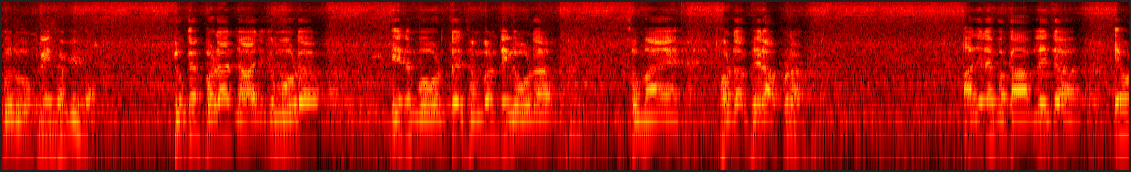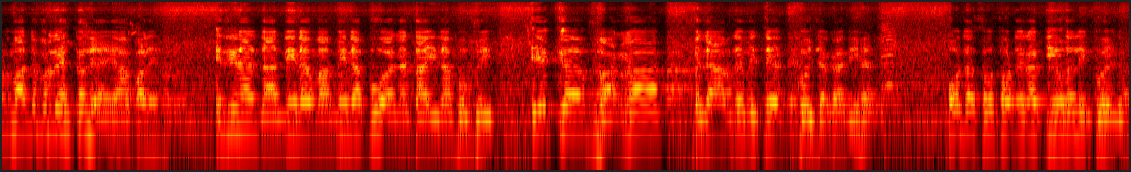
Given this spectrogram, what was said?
ਕੋਈ ਰੋਕ ਨਹੀਂ ਸਕੇਗਾ। ਕਿਉਂਕਿ ਬੜਾ ਨਾਜ਼ੁਕ ਮੋੜ ਆ। ਇਸ ਮੋੜ ਤੇ ਸੰਭਲਣ ਦੀ ਲੋੜ ਆ। ਸੋ ਮੈਂ ਤੁਹਾਡਾ ਫਿਰ ਆਪਣਾ ਆ ਜਿਹੜੇ ਮੁਕਾਬਲੇ ਚ ਇਹ ਹੁਣ ਮੱਧ ਪ੍ਰਦੇਸ਼ ਤੋਂ ਲਿਆਏ ਆਪ ਵਾਲੇ। ਇਹਦੀ ਨਾਲ ਨਾਨੀ, ਨਾ ਮਾਮੀ, ਨਾ ਭੂਆ, ਨਾ ਤਾਈ, ਨਾ ਫੁੱਫੀ, ਇੱਕ ਵਰਲਾ ਪੰਜਾਬ ਦੇ ਵਿੱਚ ਕੋਈ ਜਗ੍ਹਾ ਨਹੀਂ ਹੈ। ਉਹ ਦੱਸੋ ਤੁਹਾਡੇ ਨਾਲ ਕੀ ਉਹਦਾ ਲਿੰਕ ਹੋਏਗਾ?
